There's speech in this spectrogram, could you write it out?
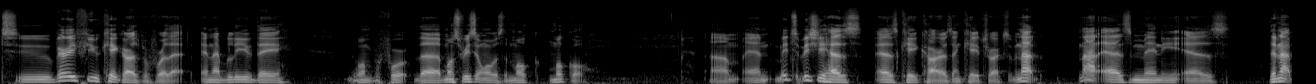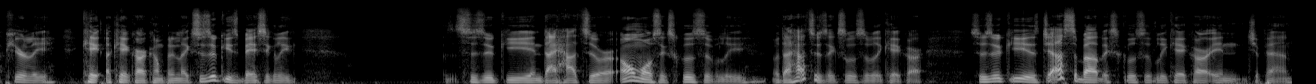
two, very few K cars before that, and I believe they the one before the most recent one was the Moco um, and Mitsubishi has as K cars and K trucks, but not not as many as they're not purely K, a K car company. Like Suzuki's basically Suzuki and Daihatsu are almost exclusively. Well, Daihatsu is exclusively K car. Suzuki is just about exclusively K car in Japan.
